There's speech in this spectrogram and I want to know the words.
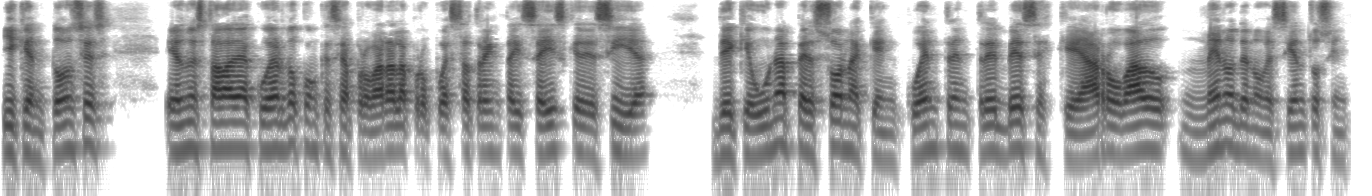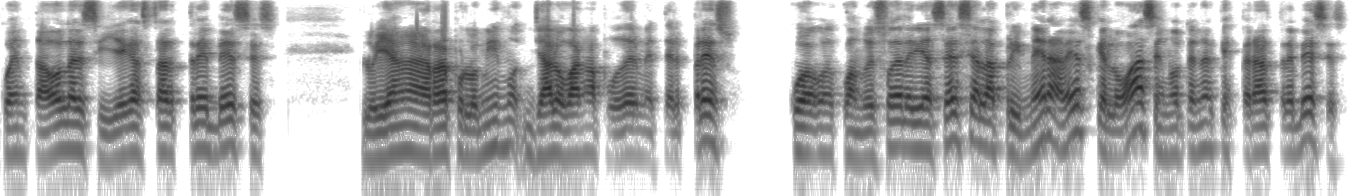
Y que entonces él no estaba de acuerdo con que se aprobara la propuesta 36 que decía de que una persona que encuentren tres veces que ha robado menos de 950 dólares y llega a estar tres veces, lo llegan a agarrar por lo mismo, ya lo van a poder meter preso. Cuando eso debería hacerse a la primera vez que lo hacen, no tener que esperar tres veces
